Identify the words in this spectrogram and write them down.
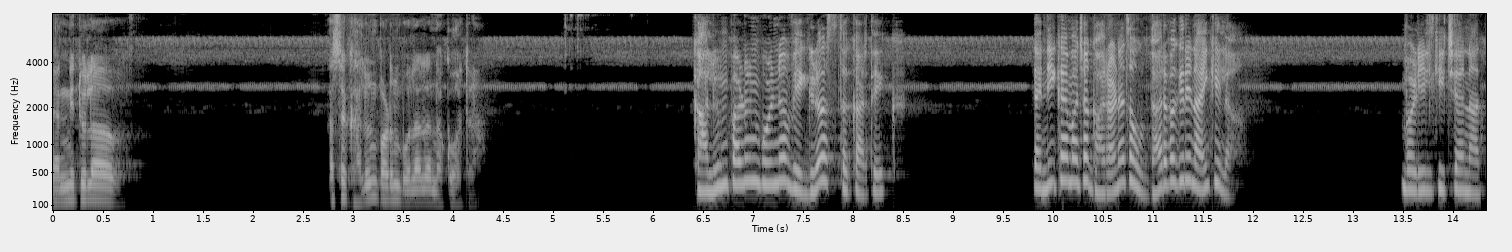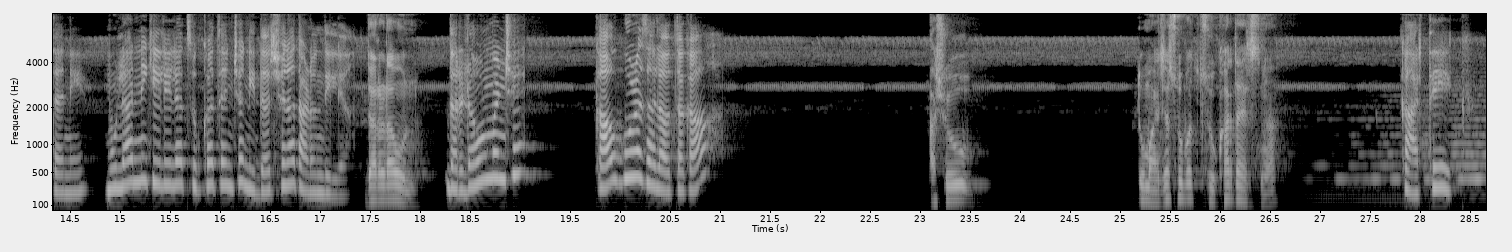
त्यांनी तुला असं घालून पाडून बोलायला नको होतं घालून पाडून बोलणं वेगळं असतं कार्तिक. त्यांनी काय माझ्या घराण्याचा उद्धार वगैरे नाही केला? वडिलकीच्या नात्याने मुलांनी केलेल्या चुका त्यांच्या निदर्शनात आणून दिल्या. दरडावून दरडावून म्हणजे? गाव गोळ झाला होता का? आशू तू माझ्यासोबत सुखात आहेस ना? कार्तिक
